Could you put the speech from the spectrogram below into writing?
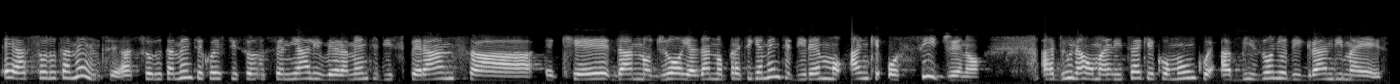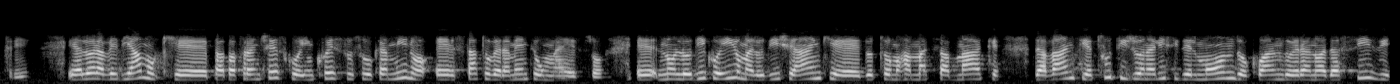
eh, assolutamente, assolutamente questi sono segnali veramente di speranza che danno gioia, danno praticamente diremmo anche ossigeno ad una umanità che comunque ha bisogno di grandi maestri. E allora vediamo che Papa Francesco in questo suo cammino è stato veramente un maestro. E non lo dico io, ma lo dice anche il dottor Mohammad Sabmak davanti a tutti i giornalisti del mondo quando erano ad Assisi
